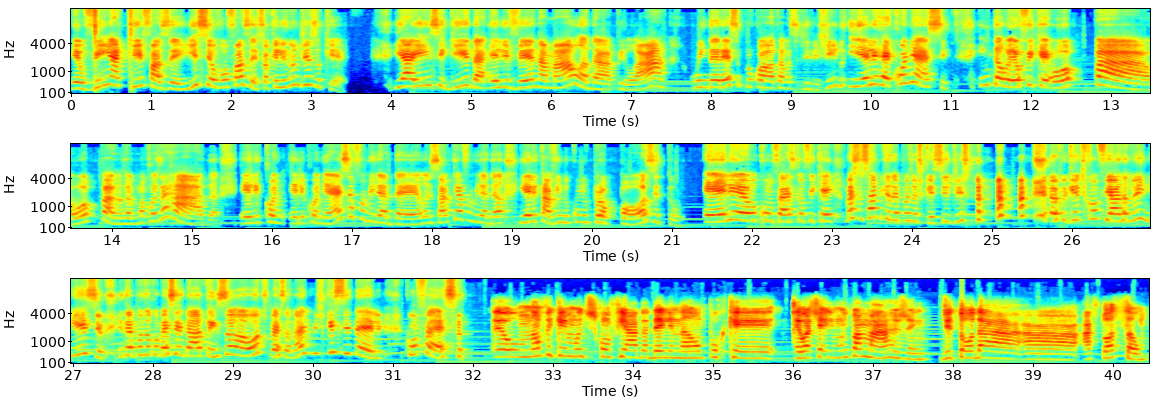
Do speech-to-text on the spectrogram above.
eu vim aqui fazer isso e eu vou fazer. Só que ele não diz o que é. E aí, em seguida, ele vê na mala da Pilar o endereço para o qual ela estava se dirigindo e ele reconhece. Então eu fiquei, opa, opa, não tem alguma coisa errada. Ele, ele conhece a família dela, ele sabe que é a família dela e ele tá vindo com um propósito. Ele, eu confesso que eu fiquei. Mas tu sabe que eu depois eu esqueci disso? Eu fiquei desconfiada no início e depois eu comecei a dar atenção a outros personagens e me esqueci dele. Confesso. Eu não fiquei muito desconfiada dele, não, porque eu achei ele muito à margem de toda a, a, a situação.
